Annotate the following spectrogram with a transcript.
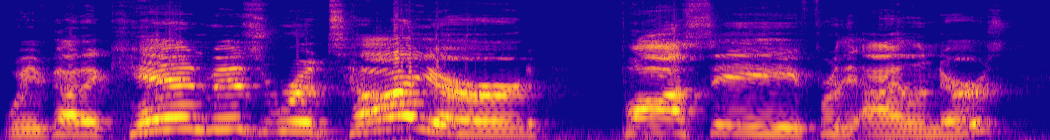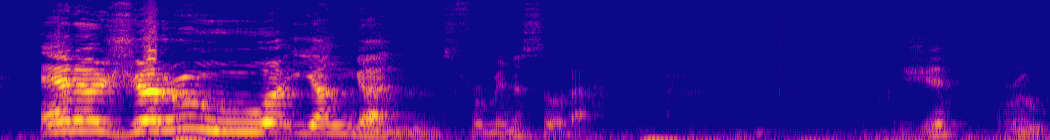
We've got a Canvas retired Bossy for the Islanders. And a Giroux Young Guns for Minnesota. Giroux.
